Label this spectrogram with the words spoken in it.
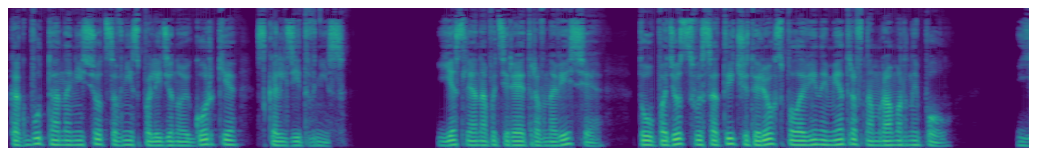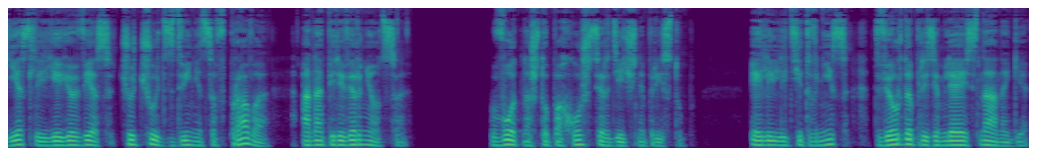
как будто она несется вниз по ледяной горке, скользит вниз. Если она потеряет равновесие, то упадет с высоты четырех с половиной метров на мраморный пол. Если ее вес чуть-чуть сдвинется вправо, она перевернется. Вот на что похож сердечный приступ. Элли летит вниз, твердо приземляясь на ноги,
